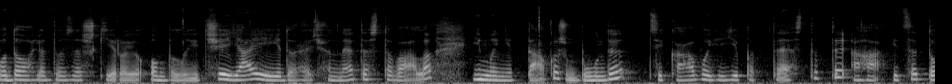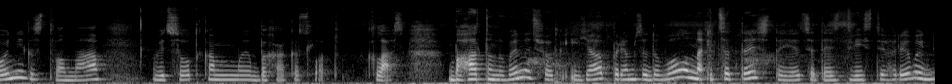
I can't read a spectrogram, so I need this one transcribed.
по догляду за шкірою обличчя. Я її, до речі, не тестувала, і мені також буде цікаво її потестити. Ага, і це тонік з двома відсотками БХ-кислот. Клас. Багато новиночок, і я прям задоволена. І це теж здається десь 200 гривень.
